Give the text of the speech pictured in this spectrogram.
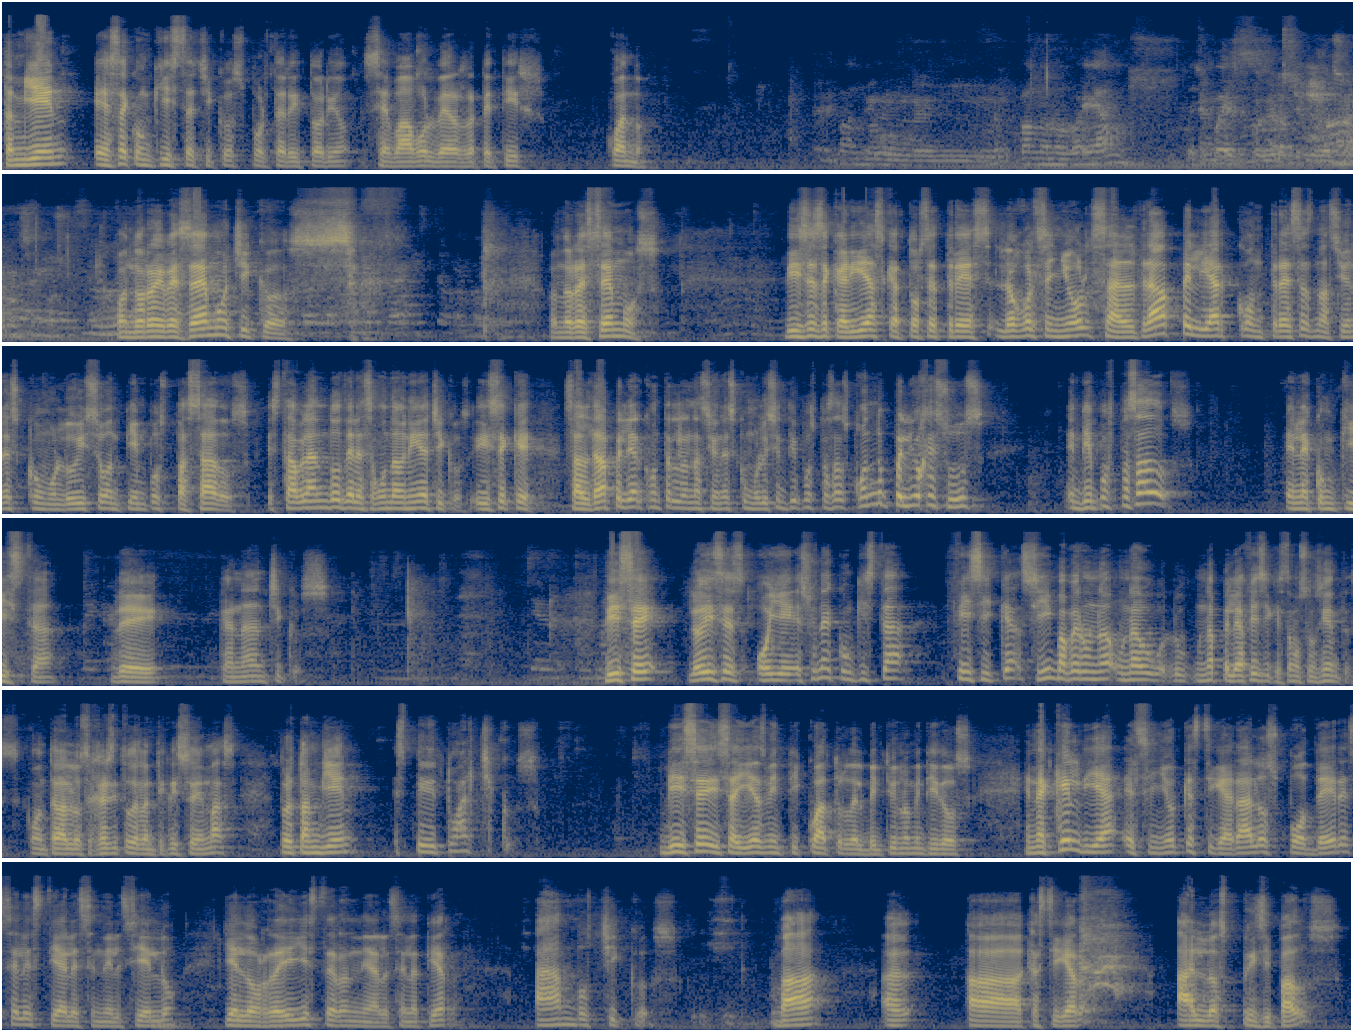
También esa conquista, chicos, por territorio se va a volver a repetir. ¿Cuándo? Cuando, nos vayamos después. Cuando regresemos, chicos. Cuando regresemos. Dice Zacarías 14:3, luego el Señor saldrá a pelear contra esas naciones como lo hizo en tiempos pasados. Está hablando de la segunda venida, chicos. Y dice que saldrá a pelear contra las naciones como lo hizo en tiempos pasados. ¿Cuándo peleó Jesús en tiempos pasados? En la conquista de Canaán, chicos. Dice, lo dices, oye, es una conquista física, sí, va a haber una, una- una pelea física, estamos conscientes, contra los ejércitos del anticristo y demás, pero también espiritual, chicos. Dice Isaías 24, del 21 al 22, en aquel día el Señor castigará a los poderes celestiales en el cielo y a los reyes terrenales en la tierra. Ambos chicos va a, castigar a los principados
